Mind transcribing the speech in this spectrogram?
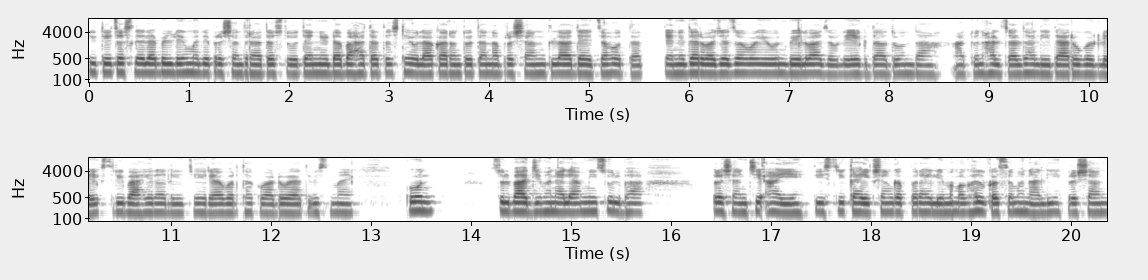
तिथेच असलेल्या बिल्डिंगमध्ये प्रशांत राहत असतो. त्यांनी डबा हातातच ठेवला कारण तो त्यांना प्रशांतला द्यायचा होता. त्यांनी दरवाजाजवळ येऊन बेल वाजवले. एकदा दोनदा. आतून हालचाल झाली. दार उघडले. एक स्त्री बाहेर आली. चेहऱ्यावर थकवा डोळ्यात विस्मय. कोण? सुलभाजी म्हणाल्या. मी सुलभा. प्रशांतची आई. ती स्त्री काही क्षण गप्प राहिली मग हलकंसं म्हणाली प्रशांत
